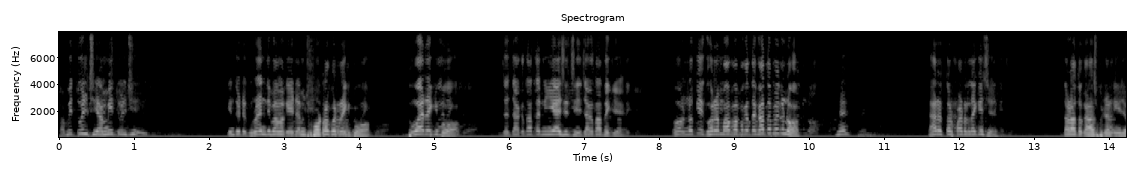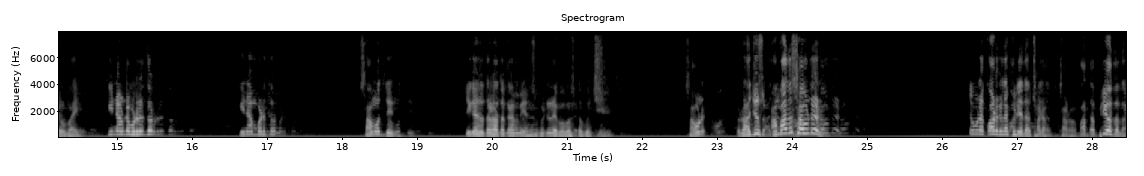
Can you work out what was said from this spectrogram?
ছবি তুলছি, আমি তুলছি। কিন্তু এটা ঘুরাই দিবে আমাকে, এটা আমি ফটো করে রাখব। ধোয়া রাখব, যে জাগদাতে নিয়ে এসেছি, জাগদা থেকে। ও, নাকি, ঘরে মা বাবাকে দেখাতে হবে কেন? হ্যাঁ? হ্যাঁ তোর পাটা লেগেছে? দাঁড়া, তোকে হসপিটাল নিয়ে যাব, ভাই। কি নামটা পড়ে তোর? কি নাম পড়ে তোর? সামুদ্দিন। ঠিক আছে, দাঁড়া, তোকে আমি হসপিটালের ব্যবস্থা করছি। সাউন্ড রাজু, আমাদের সাউন্ডের? তোমরা কর গেলা খুলে দাও, ছাড়ো ছাড়ো, বাদ দাও। প্রিয় দাদা,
